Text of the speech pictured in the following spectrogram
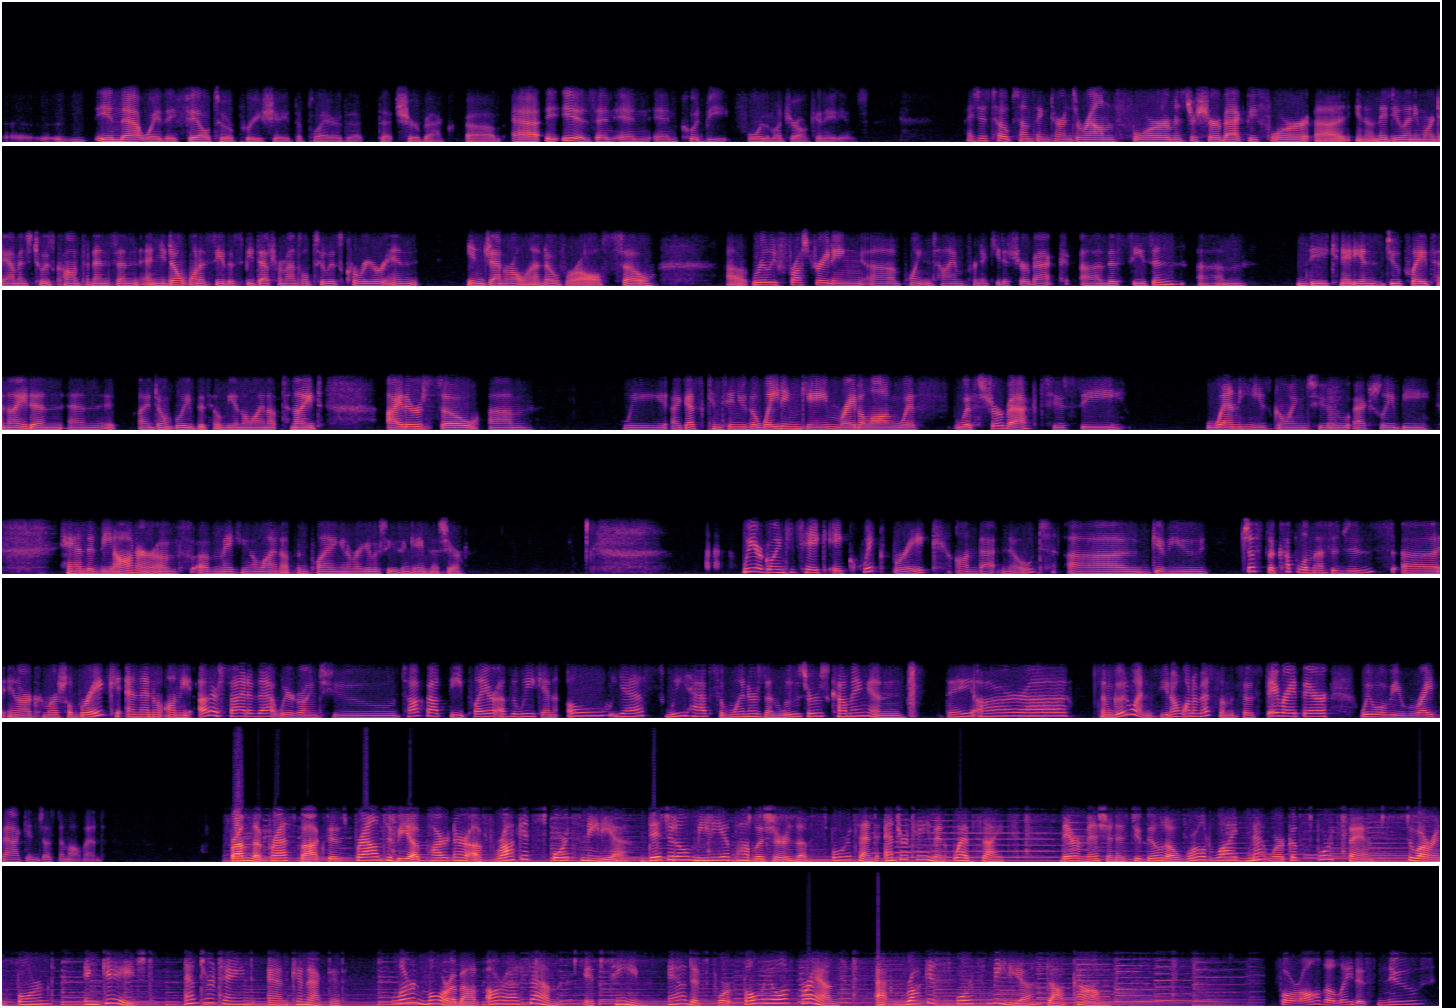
in that way they fail to appreciate the player that that Scherbak uh, is and and and could be for the Montreal Canadiens. I just hope something turns around for Mr. Scherbak before uh, you know they do any more damage to his confidence, and and you don't want to see this be detrimental to his career in in general and overall. So really frustrating uh, point in time for Nikita Scherbak uh, this season. Um, the Canadiens do play tonight, and and it, I don't believe that he'll be in the lineup tonight either. So um, we, I guess, continue the waiting game right along with with Scherbak to see when he's going to actually be handed the honor of of making a lineup and playing in a regular season game this year. We are going to take a quick break on that note, uh, give you just a couple of messages uh, in our commercial break. And then on the other side of that, we're going to talk about the player of the week. And oh, yes, we have some winners and losers coming, and they are uh, some good ones. You don't want to miss them. So stay right there. We will be right back in just a moment. From the Press Box is proud to be a partner of Rocket Sports Media, digital media publishers of sports and entertainment websites. Their mission is to build a worldwide network of sports fans who are informed, engaged, entertained, and connected. Learn more about RSM, its team, and its portfolio of brands at rocketsportsmedia.com. For all the latest news,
